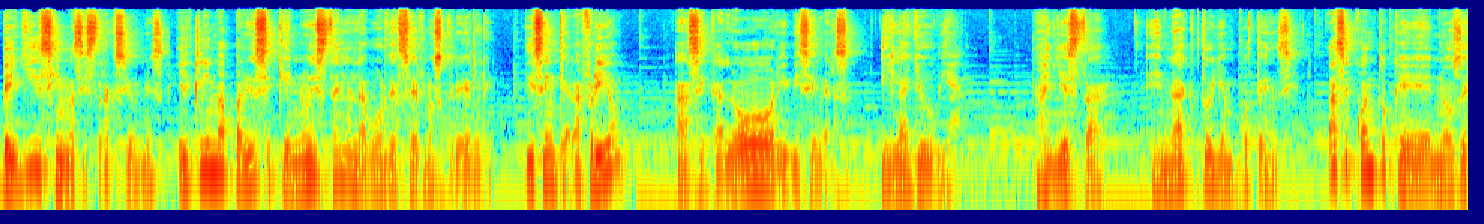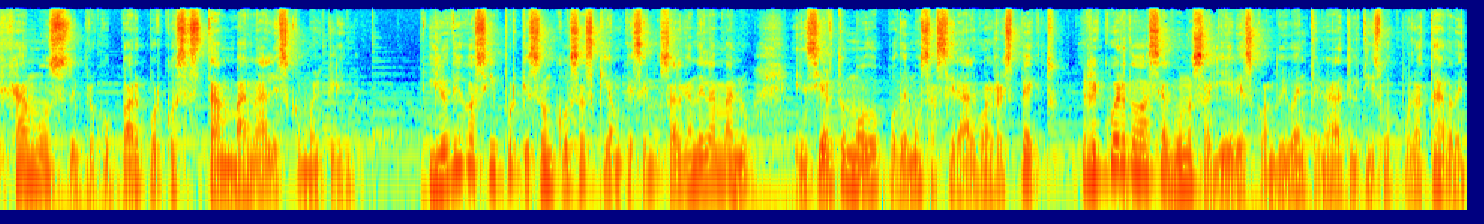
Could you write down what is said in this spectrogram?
bellísimas distracciones, el clima parece que no está en la labor de hacernos creerle. Dicen que hará frío, hace calor y viceversa y la lluvia. Ahí está, en acto y en potencia. ¿Hace cuánto que nos dejamos de preocupar por cosas tan banales como el clima? Y lo digo así porque son cosas que aunque se nos salgan de la mano, en cierto modo podemos hacer algo al respecto. Recuerdo hace algunos ayeres cuando iba a entrenar atletismo por la tarde,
